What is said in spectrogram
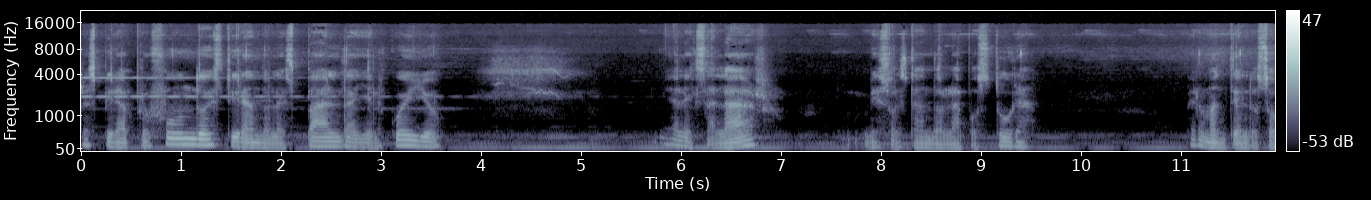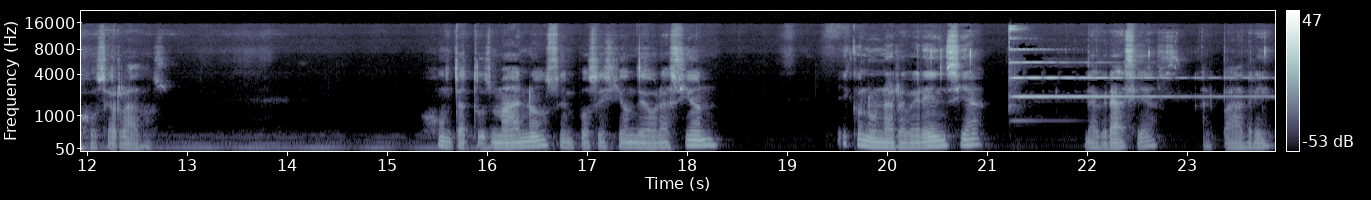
Respira profundo, estirando la espalda y el cuello. Y al exhalar, ve soltando la postura, pero mantén los ojos cerrados. Junta tus manos en posición de oración y con una reverencia da gracias al Padre,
